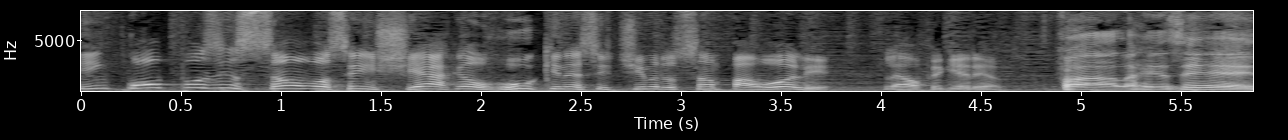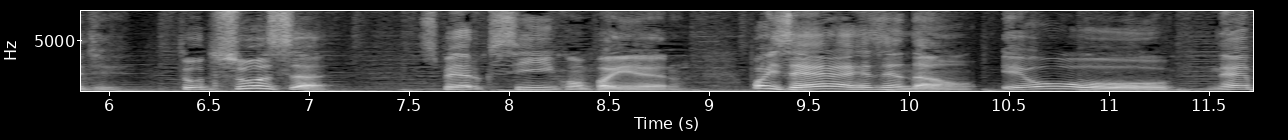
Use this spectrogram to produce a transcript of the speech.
Em qual posição você enxerga o Hulk nesse time do Sampaoli, Léo Figueiredo? Fala, Rezende. Tudo sussa? Espero que sim, companheiro. Pois é, Rezendão, eu, né,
